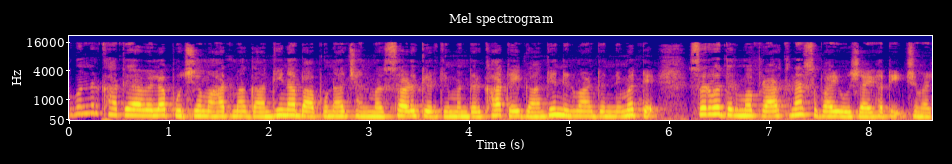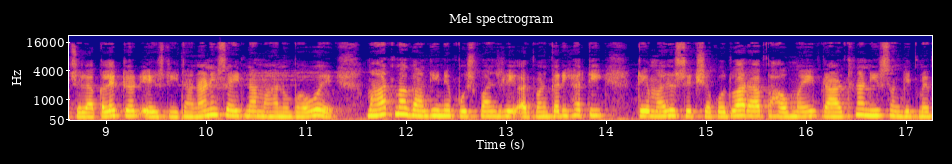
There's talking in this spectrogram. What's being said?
પોરબંદર ખાતે આવેલા પૂજ્ય મહાત્મા ગાંધીના બાપુના જન્મસ્થળ કીર્તિ મંદિર ખાતે ગાંધી નિર્માણ દિન નિમિત્તે સર્વધર્મ પ્રાર્થના સભા યોજાઈ હતી, જેમાં જિલ્લા કલેક્ટર એસ ડી ધાનાણી સહિતના મહાનુભાવોએ મહાત્મા ગાંધીને પુષ્પાંજલિ અર્પણ કરી હતી. તેમજ શિક્ષકો દ્વારા ભાવમય પ્રાર્થનાની સંગીતમય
